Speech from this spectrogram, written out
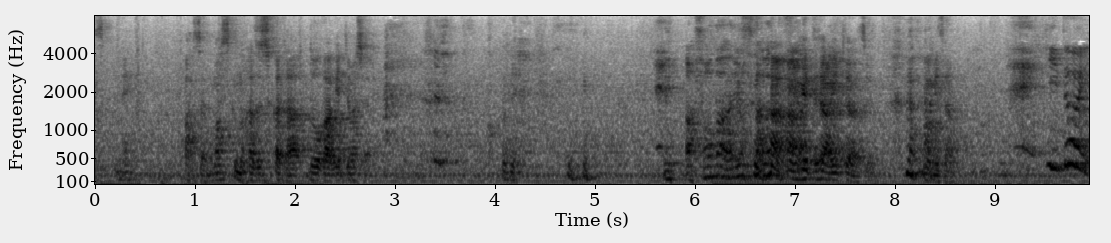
そうねあそうマスクの外し方動画上げてましたね。あ、そんなよくない。上げて上げてたんですよ。マミさん。ひどい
